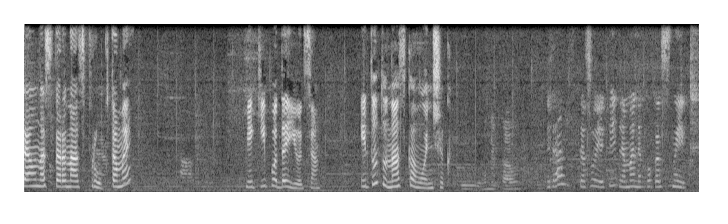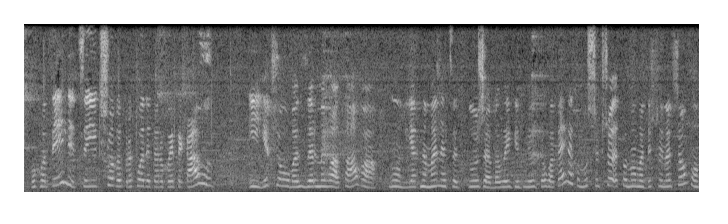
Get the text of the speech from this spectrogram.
Це у нас сторона з фруктами, які подаються. І тут у нас кавунчик. Відразу скажу, який для мене показник в готелі. Це якщо ви приходите робити каву, і якщо у вас зернова кава, ну як на мене, це дуже великий плюс до готеля, тому що якщо економити ще на цьому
